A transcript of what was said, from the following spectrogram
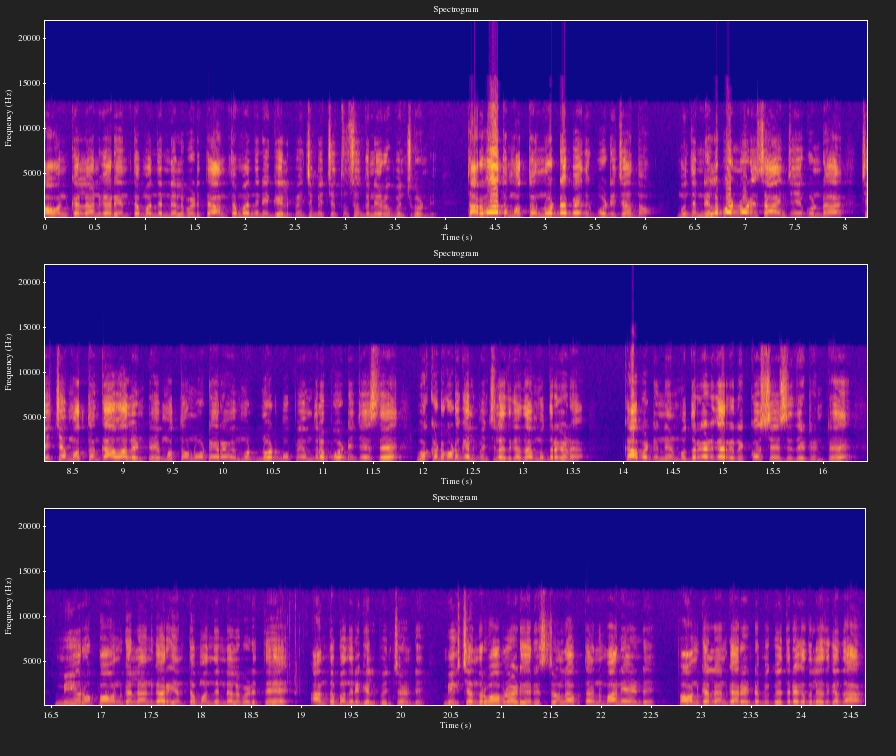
పవన్ కళ్యాణ్ గారు ఎంతమందిని నిలబెడితే అంతమందిని గెలిపించి మీ చిత్తశుద్ధి నిరూపించుకోండి. తర్వాత మొత్తం నూట డెబ్బై ఐదుకి పోటీ చేద్దాం. ముందు నిలబడినోడికి సాయం చేయకుండా చర్చ మొత్తం కావాలంటే మొత్తం నూట ఇరవై నూట ముప్పై ఎనిమిదిలో పోటీ చేస్తే ఒక్కటి కూడా గెలిపించలేదు కదా ముద్రగడ. కాబట్టి నేను ముద్రగడ్ గారికి రిక్వెస్ట్ చేసేది ఏంటంటే మీరు పవన్ కళ్యాణ్ గారు ఎంతమందిని నిలబెడితే అంతమందిని గెలిపించండి. మీకు చంద్రబాబు నాయుడు గారు ఇష్టం లేకపోతే ఆయన మానేయండి. పవన్ కళ్యాణ్ గారు అంటే మీకు వ్యతిరేకత లేదు కదా.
